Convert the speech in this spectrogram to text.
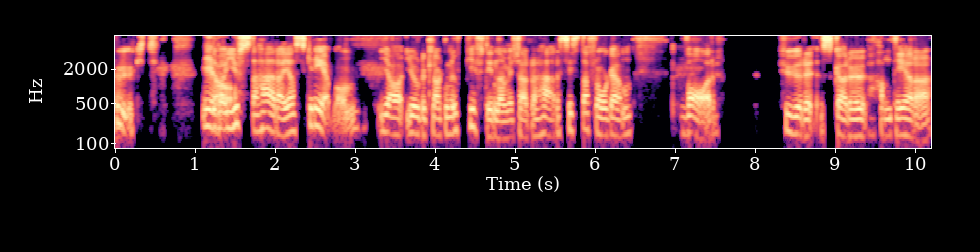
sjukt. Ja. Det var just det här jag skrev om. Jag gjorde klart en uppgift innan vi körde det här. Sista frågan var hur ska du hantera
